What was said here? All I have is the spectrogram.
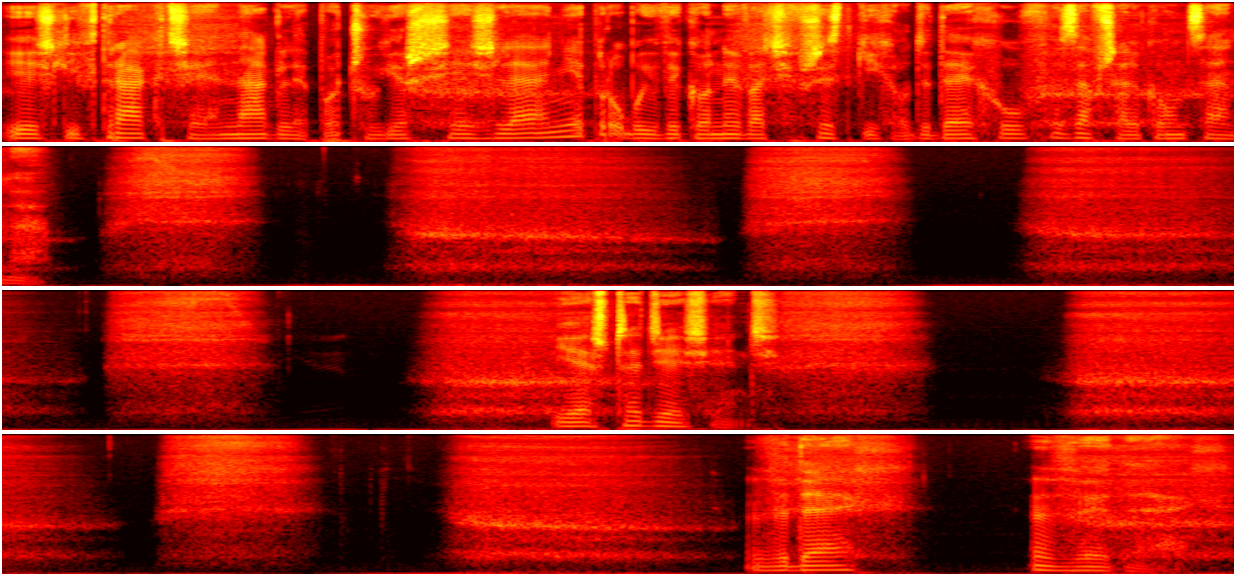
Jeśli w trakcie nagle poczujesz się źle, nie próbuj wykonywać wszystkich oddechów za wszelką cenę. Jeszcze dziesięć. Wdech, wydech.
